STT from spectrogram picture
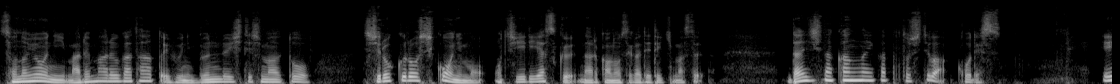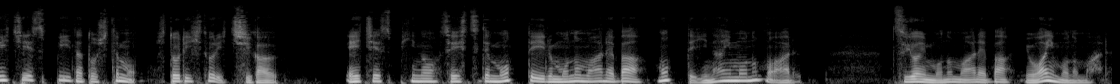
そのように〇〇型というふうに分類してしまうと、白黒思考にも陥りやすくなる可能性が出てきます。大事な考え方としてはこうです。HSP だとしても一人一人違う。HSP の性質で持っているものもあれば、持っていないものもある。強いものもあれば、弱いものもある。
